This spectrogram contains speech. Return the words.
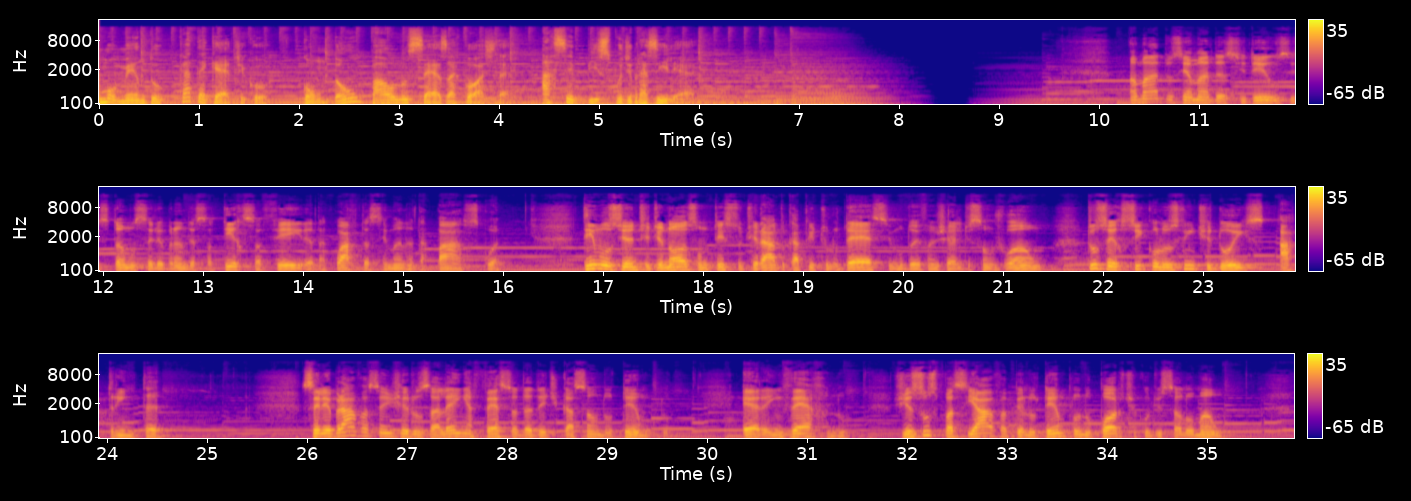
Momento Catequético, com Dom Paulo César Costa, Arcebispo de Brasília. Amados e amadas de Deus, estamos celebrando essa terça-feira da quarta semana da Páscoa. Temos diante de nós um texto tirado do capítulo décimo do Evangelho de São João, dos versículos 22 a 30. Celebrava-se em Jerusalém a festa da dedicação do templo era inverno. Jesus passeava pelo templo no pórtico de Salomão.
